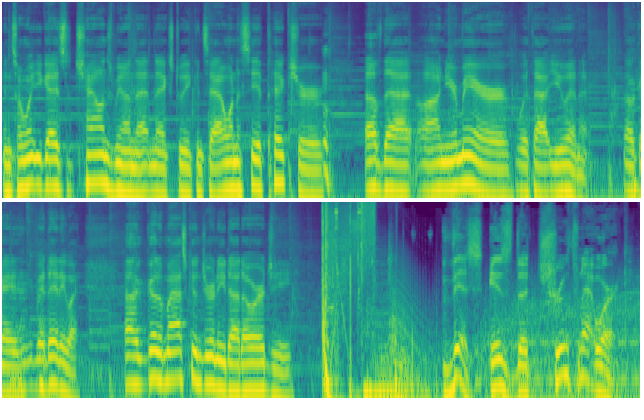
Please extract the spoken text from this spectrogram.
And so I want you guys to challenge me on that next week and say, I want to see a picture of that on your mirror without you in it. Okay. but anyway, uh, go to masculinejourney.org. This is the Truth Network.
